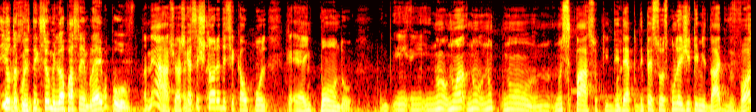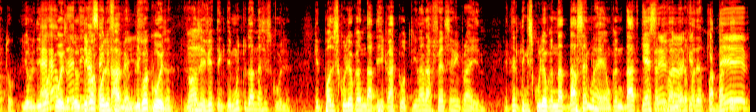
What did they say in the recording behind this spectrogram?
É, E outra coisa, tem que ser o melhor para a Assembleia e para o povo. Também acho. Eu acho que essa história de ficar opos- é, impondo num, espaço que de, de, de pessoas com legitimidade de voto. E eu lhe digo é uma coisa, eu lhe digo uma coisa, Fabiano, digo uma coisa. João Azevedo tem que ter muito cuidado nessa escolha. Porque ele pode escolher o candidato de Ricardo Coutinho lá na frente você vem para ele. Ele tem, tem que escolher o candidato da Assembleia, um candidato que Que seja- efetivamente vai que, fazer que dele. dê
